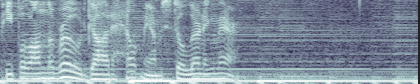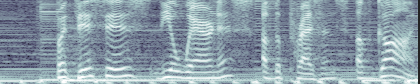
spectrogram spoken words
people on the road. God, help me, I'm still learning there. But this is the awareness of the presence of God.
